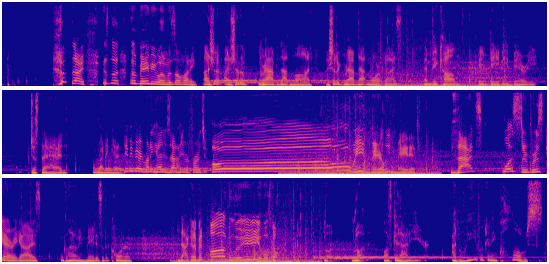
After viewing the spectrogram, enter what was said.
Sorry, just the, the baby one was so funny. I should I should have grabbed that mod. I should have grabbed that morph, guys, and become a baby Barry. Just the head, running head. Baby Barry running head. Is that how you refer to? Oh, we barely made it. That was super scary, guys. I'm glad we made it to the corner. That could have been ugly. Let's go. go. Run, run. Let's get out of here. I believe we're getting close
